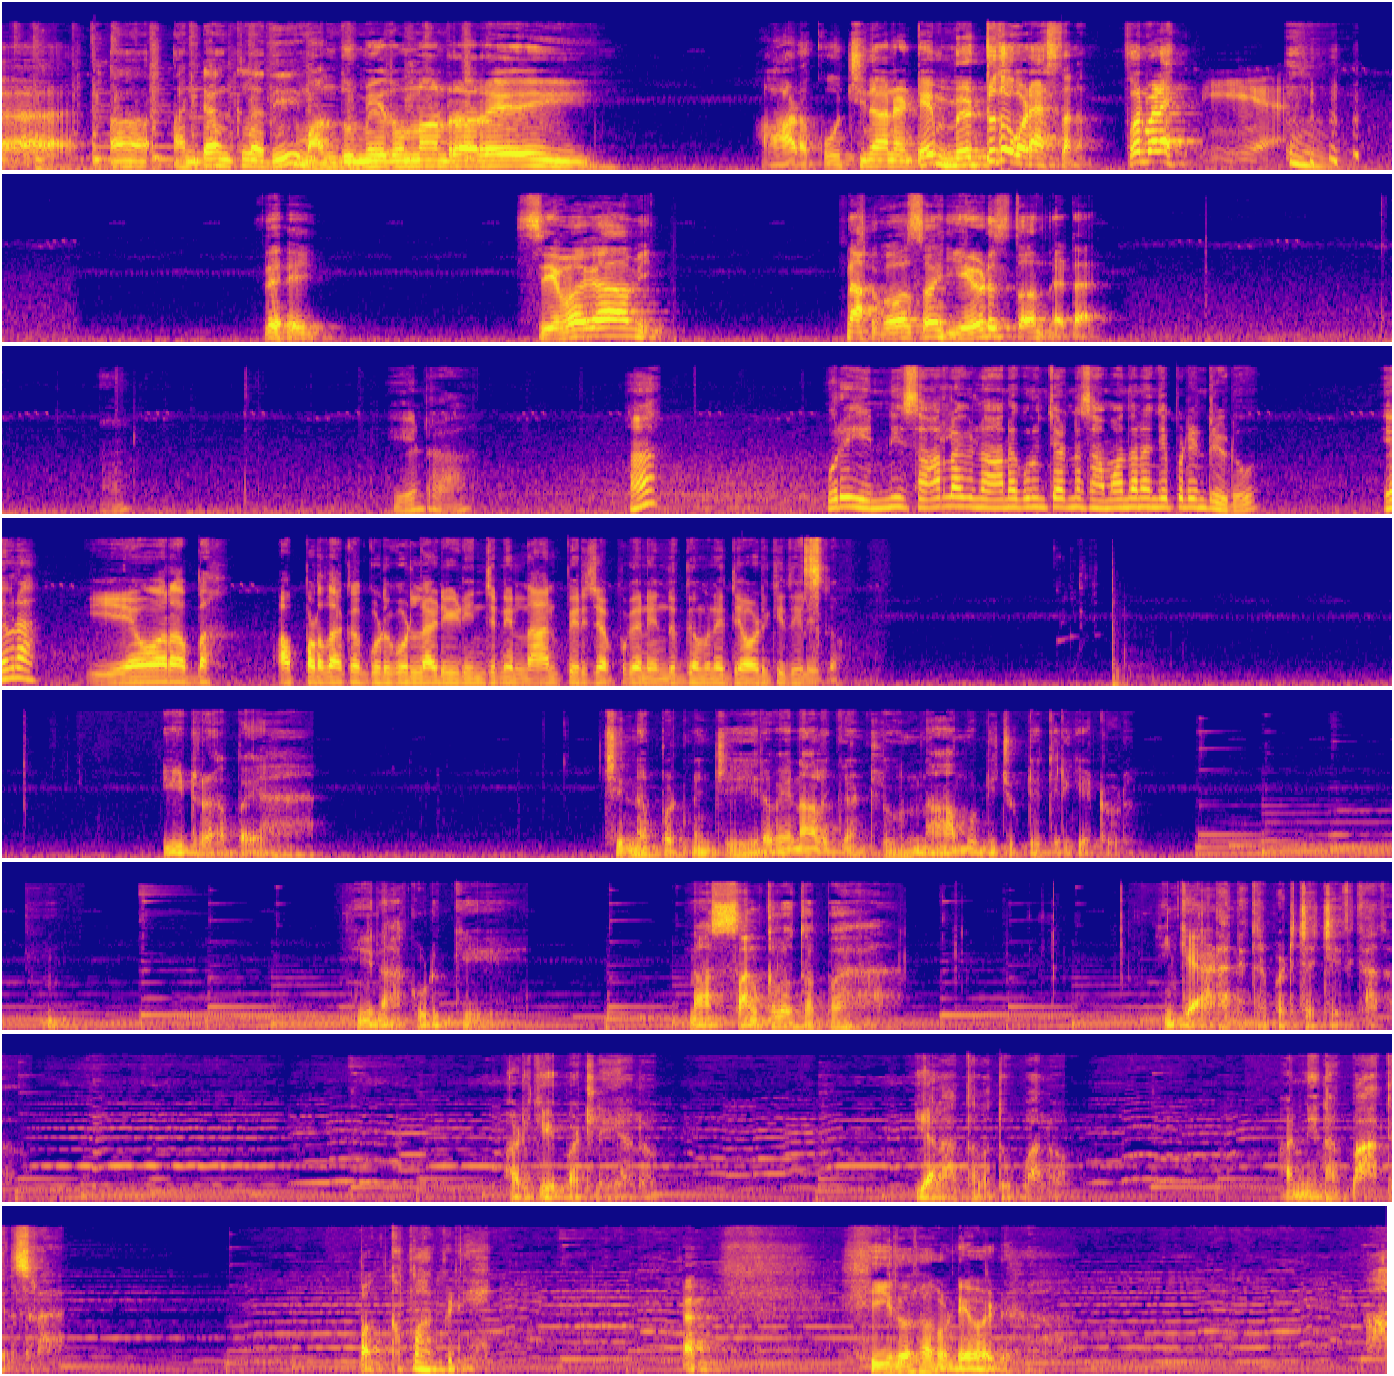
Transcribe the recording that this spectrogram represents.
ఆ, అంటే అంకుల్ అది? మందు మీద ఉన్నాను రా. రే ఆడకు వచ్చినానంటే మెట్టుతో కొడేస్తాను. ఫోన్ పడే. శివగామి. నా కోసం ఏడుస్తోందట. ఏంట్రా? ఒరే ఎన్నిసార్లు అవి నాన్న గురించి అడిన సమాధానం చెప్పాడేంటి వీడు? ఏమ్రా? ఏమోరా అబ్బా అప్పటిదాకా గుడిగుడలాడి ఈడించి నేను నాన్న పేరు చెప్పగానే ఎందుకు గమనే దేవుడికి తెలీదు. ఈడ్రా అబ్బాయ చిన్నప్పటి నుంచి ఇరవై నాలుగు గంటలు నా ముడ్డి చుట్టే తిరిగేటోడు. ఈ నా కొడుక్కి నా సంకలో తప్ప ఇంకేడా నిద్రపట్టి చచ్చేది కాదు అడిగే బట్టలు వేయాలో ఎలా తల దువ్వాలో అన్నీ నాకు బాగా తెలుసురా పక్కపాపిడి హీరోలా ఉండేవాడు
